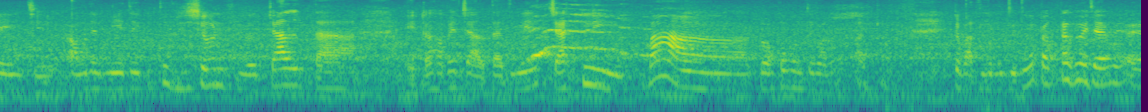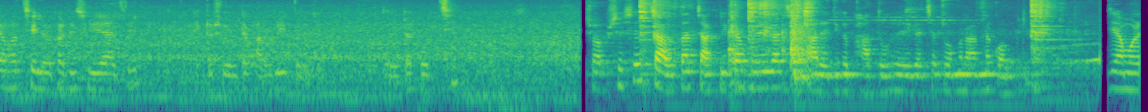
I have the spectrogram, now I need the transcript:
এই যে আমাদের মেয়েদের কিন্তু ভীষণ প্রিয় চালতা এটা হবে চালতা দিয়ে চাটনি, বা টকও বলতে পারো, আর কি। একটু পাতলা বুঝে দেবো টকটক হয়ে যাবে আমার ছেলে ওখানে শুয়ে আছে, একটু শরীরটা ভালো নেই ওই তো এটা করছি। সবশেষে চালতার চাটনিটা হয়ে গেছে, আর এদিকে ভাতও হয়ে গেছে, তো আমার রান্না কমপ্লিট। যে আমার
